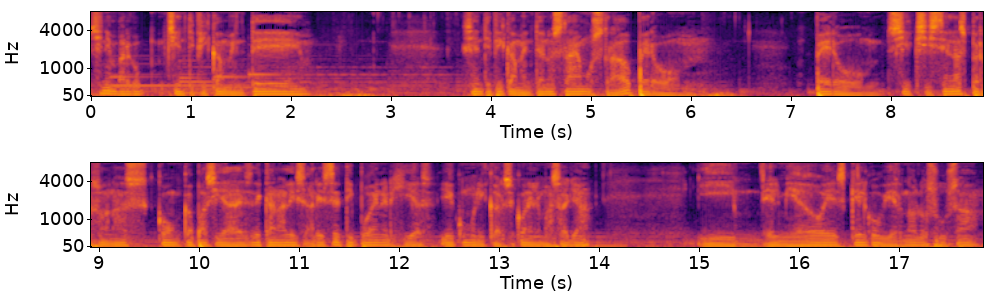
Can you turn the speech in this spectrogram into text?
Sin embargo, científicamente científicamente no está demostrado, pero si existen las personas con capacidades de canalizar este tipo de energías y de comunicarse con el más allá, y el miedo es que el gobierno los usa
